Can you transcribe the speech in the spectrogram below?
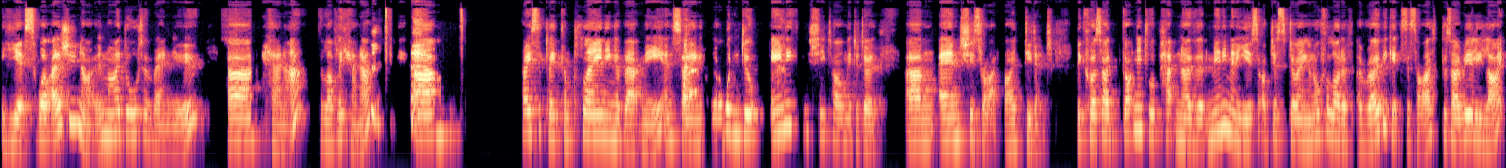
Yes. Well, as you know, my daughter rang you, uh, Hannah, the lovely Hannah. Um, basically complaining about me and saying I wouldn't do anything she told me to do. Um, and she's right, I didn't because I'd gotten into a pattern over many, many years of just doing an awful lot of aerobic exercise because I really like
